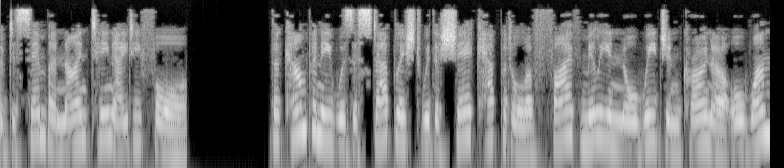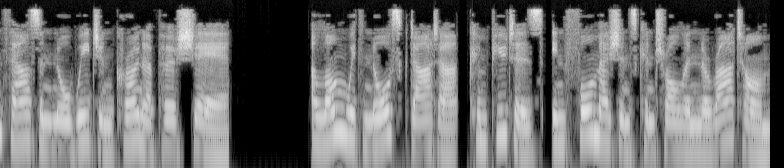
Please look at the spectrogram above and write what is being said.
of December 1984. The company was established with a share capital of 5 million Norwegian kroner or 1,000 Norwegian kroner per share. Along with Norsk Data, Computers, Informasjonskontroll and Noratom,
